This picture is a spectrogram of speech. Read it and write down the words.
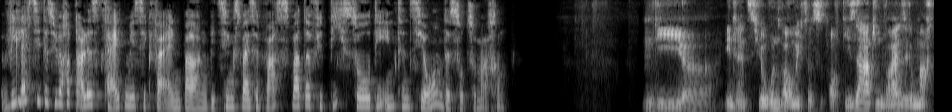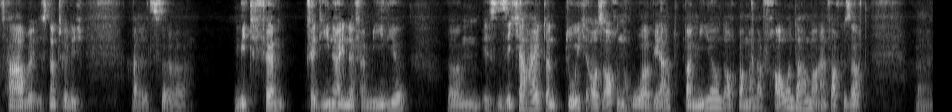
Wie lässt sich das überhaupt alles zeitmäßig vereinbaren? Beziehungsweise was war da für dich so die Intention, das so zu machen? Die äh, Intention, warum ich das auf diese Art und Weise gemacht habe, ist natürlich als äh, Mitverdiener in der Familie ähm, ist Sicherheit dann durchaus auch ein hoher Wert bei mir und auch bei meiner Frau. Und da haben wir einfach gesagt, äh,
